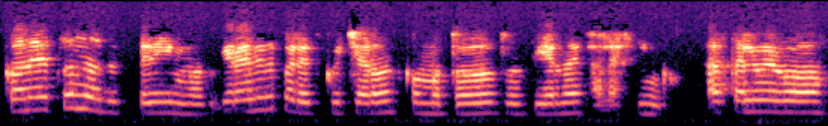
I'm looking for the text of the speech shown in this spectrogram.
Con esto nos despedimos. Gracias por escucharnos como todos los viernes a las 5. Hasta luego.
